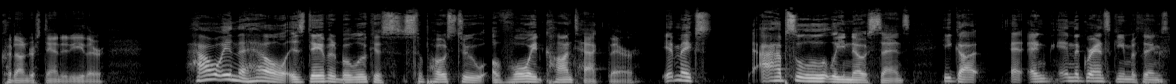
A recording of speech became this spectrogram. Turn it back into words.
could understand it either. How in the hell is David Malukas supposed to avoid contact there? It makes absolutely no sense. He got, and, and in the grand scheme of things,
